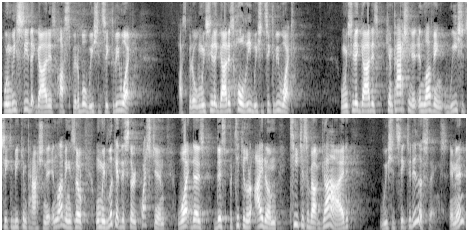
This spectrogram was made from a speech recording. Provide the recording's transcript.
when we see that God is hospitable, we should seek to be what? Hospitable. When we see that God is holy, we should seek to be what? When we see that God is compassionate and loving, we should seek to be compassionate and loving. And so when we look at this third question, what does this particular item teach us about God? We should seek to do those things. Amen?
